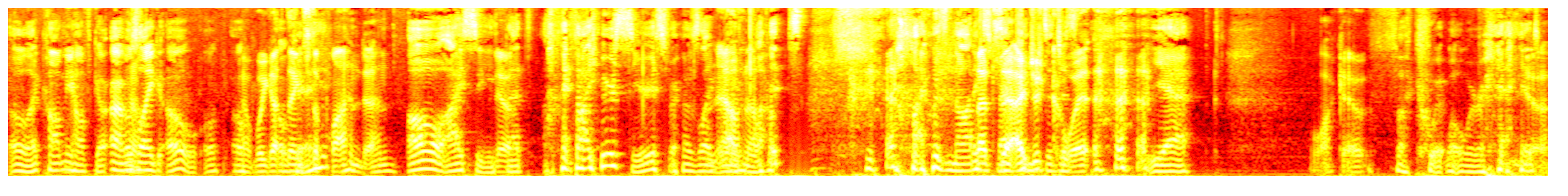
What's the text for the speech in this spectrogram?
Oh, that caught me off guard. I was No. like, oh, o- o- No, we got things to plan, Dan. Oh, I see. Yeah. That I thought you were serious. For I was like, No, no. what? I was not That's it. I just quit. Yeah, Walk out. fuck, quit while we're ahead. Yeah.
